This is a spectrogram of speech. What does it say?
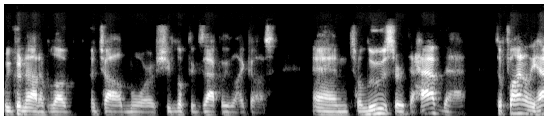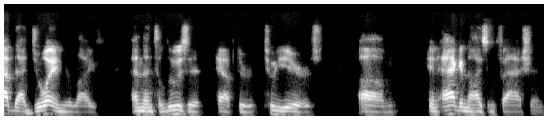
we could not have loved a child more if she looked exactly like us. And to lose her, to have that, to finally have that joy in your life, and then to lose it after two years um, in agonizing fashion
